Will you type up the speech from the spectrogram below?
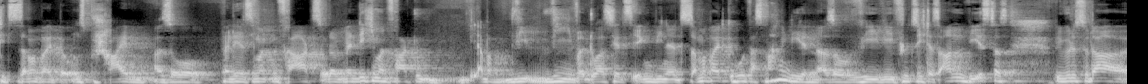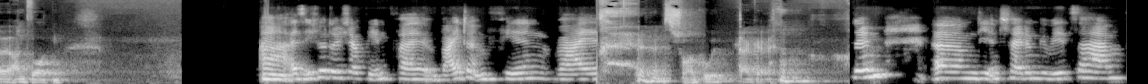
die Zusammenarbeit bei uns beschreiben? Also wenn du jetzt jemanden fragst oder wenn dich jemand fragt, du, aber wie, wie, du hast jetzt irgendwie eine Zusammenarbeit geholt, was machen die denn? Also wie, wie fühlt sich das an? Wie ist das? Wie würdest du da äh, antworten? Ah, also ich würde euch auf jeden Fall weiterempfehlen, weil. das ist schon mal cool. Danke drin, ähm, die Entscheidung gewählt zu haben.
